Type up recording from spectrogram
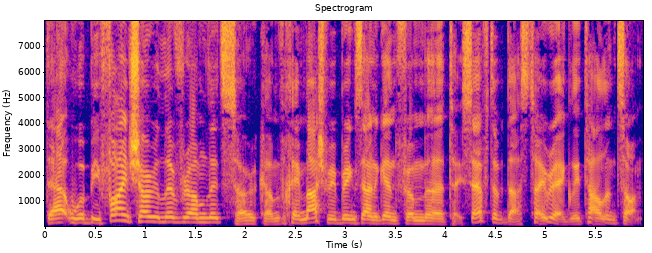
That would be fine. Shari livram litzarkam. Brings down again from uh, das so on.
